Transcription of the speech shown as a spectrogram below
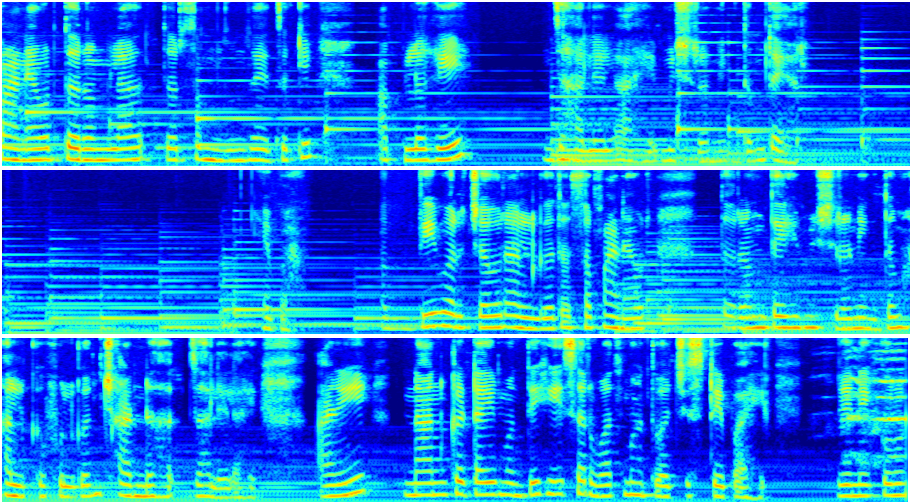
पाण्यावर तरंगला तर समजून जायचं की आपलं हे झालेलं आहे मिश्रण एकदम तयार. हे पहा अगदी वरच्यावर अलगत असा पाण्यावर तरंगते हे मिश्रण एकदम हलकं फुलकं छान झालेलं आहे. आणि नानकटाईमध्ये ही सर्वात महत्त्वाची स्टेप आहे. जेणेकरून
